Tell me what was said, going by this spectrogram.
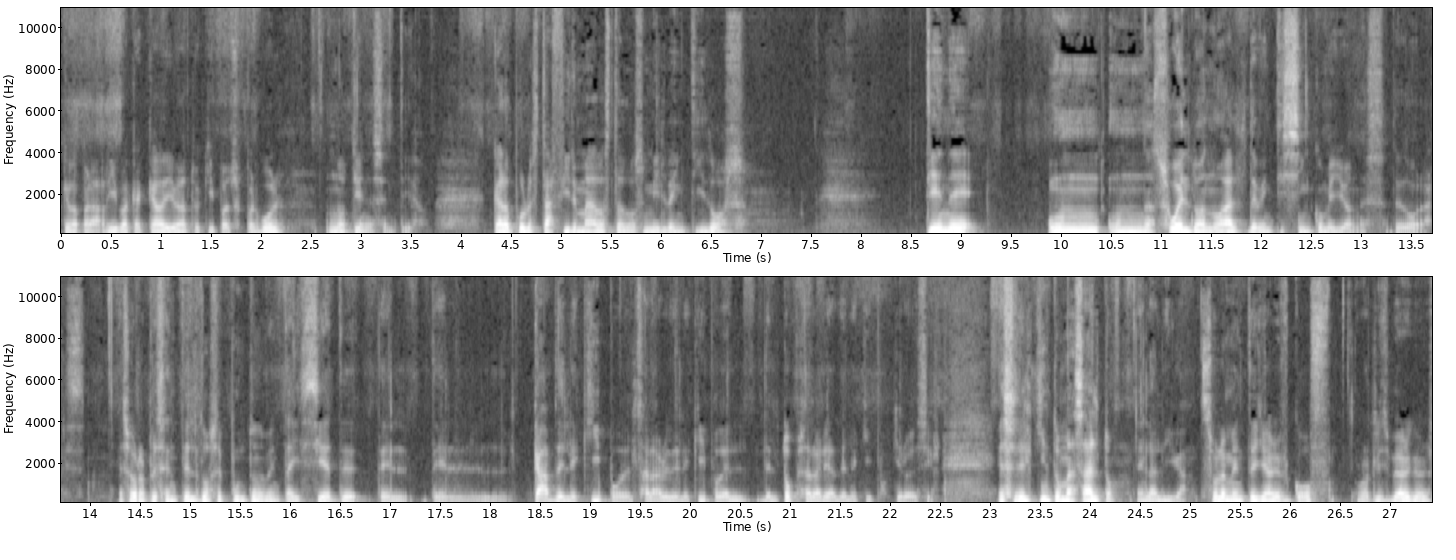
que va para arriba, que acaba de llevar a tu equipo al Super Bowl? No tiene sentido. Garoppolo está firmado hasta 2022. Tiene un, sueldo anual de 25 millones de dólares. Eso representa el 12.97 del, del cap del equipo, del salario del equipo, del, del top salarial del equipo, quiero decir. Ese es el quinto más alto en la liga. Solamente Jared Goff, Roethlisberger,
